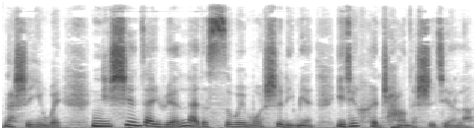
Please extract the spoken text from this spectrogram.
那是因为你现在原来的思维模式里面已经很长的时间了。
